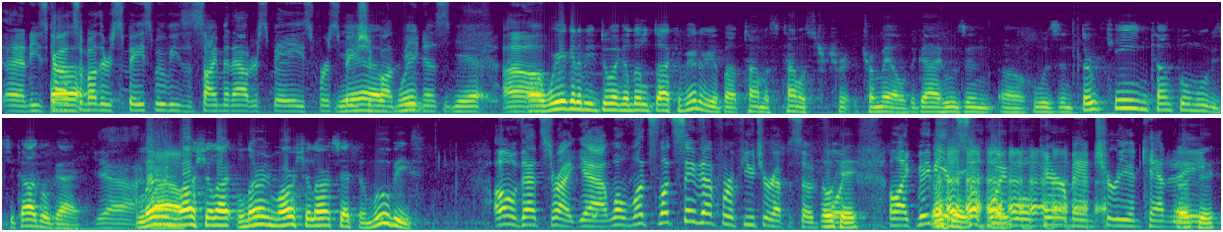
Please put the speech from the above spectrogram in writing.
uh, and he's got Uh, some other space movies: Assignment Outer Space, First Spaceship on we're- Venus. Yeah, Uh, uh, we're going to be doing a little documentary about Thomas Thomas Tr- Trammell, the guy who's in uh, who was in 13 kung fu movies, Chicago guy. Yeah. Learn Wow. martial art. Learn martial arts at the movies. Oh, that's right. Yeah. Well, let's let's save that for a future episode. Floyd. Okay. Like maybe at some point we'll pair Manchurian Candidate Okay.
